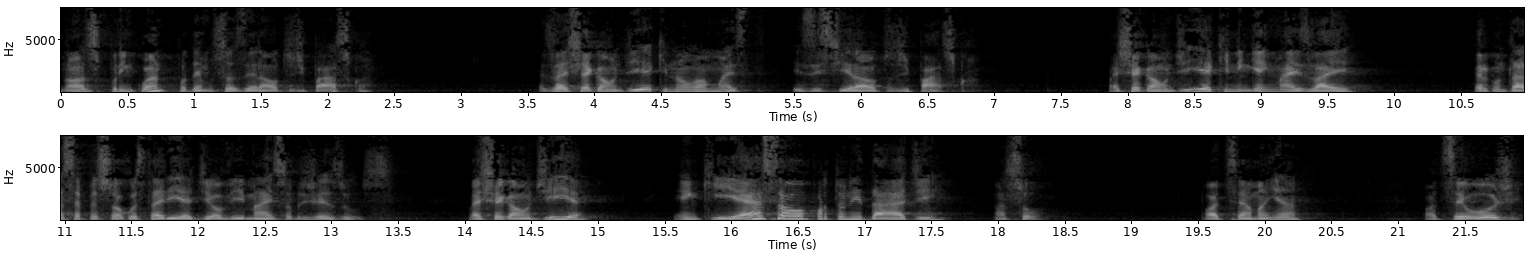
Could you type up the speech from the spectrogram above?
Nós, por enquanto, podemos fazer autos de Páscoa. Mas vai chegar um dia que não vão mais existir autos de Páscoa. Vai chegar um dia que ninguém mais vai perguntar se a pessoa gostaria de ouvir mais sobre Jesus. Vai chegar um dia em que essa oportunidade passou. Pode ser amanhã, pode ser hoje,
